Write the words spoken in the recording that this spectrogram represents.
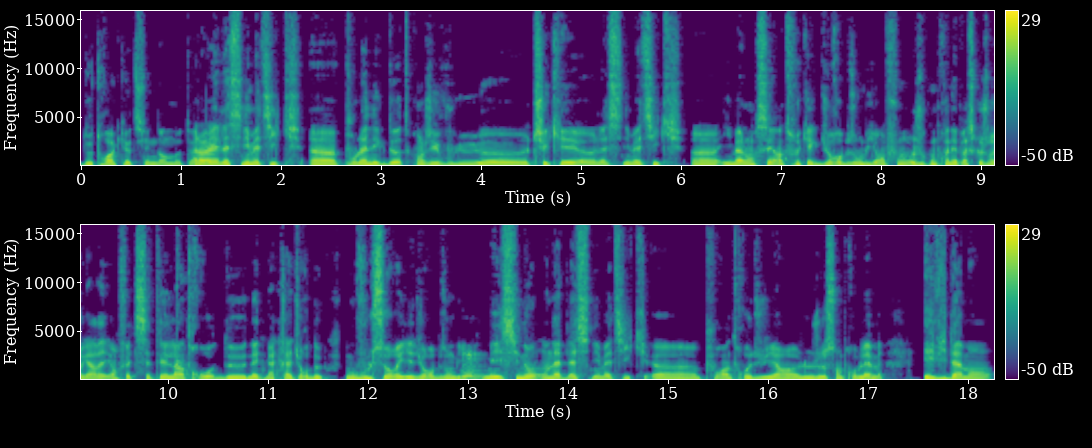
deux trois cutscenes dans le moteur. Alors il y a de la cinématique. Euh, pour l'anecdote, quand j'ai voulu euh, checker euh, la cinématique, euh, il m'a lancé un truc avec du Rob Zombie en fond. Je comprenais pas ce que je regardais et en fait c'était l'intro de Nightmare Creature 2. Donc vous le saurez, il y a du Rob Zombie. Hmm. Mais sinon, on a de la cinématique euh, pour introduire le jeu sans problème. Évidemment.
